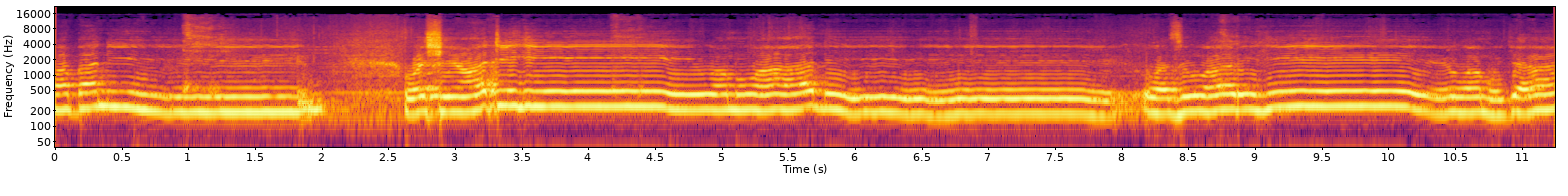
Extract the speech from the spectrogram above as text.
وبنيه وشيعته ومواليه وزواره ومجاوره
